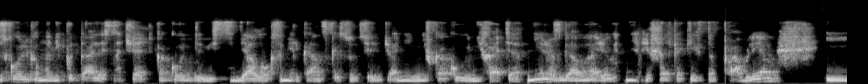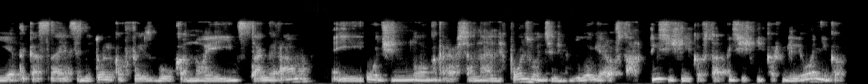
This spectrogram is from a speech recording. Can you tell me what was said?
сколько мы не пытались начать какой-то вести диалог с американской соцсетью, они ни в какую не хотят ни разговаривать, ни решать каких-то проблем. И это касается не только Фейсбука, но и Инстаграм. И очень много профессиональных пользователей, блогеров, там, тысячников, стотысячников, миллионников,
